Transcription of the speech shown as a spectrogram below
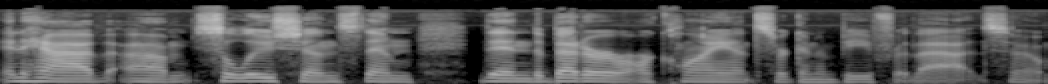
and have um, solutions, then then the better our clients are going to be for that. So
